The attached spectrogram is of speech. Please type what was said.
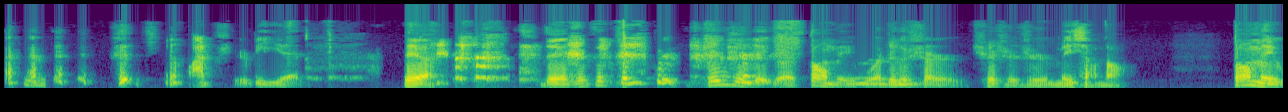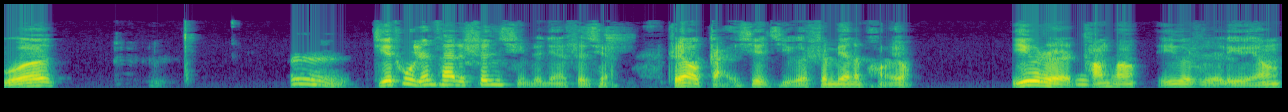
清华池毕业的，对吧？对，这这真真真是这个到美国这个事儿，确实是没想到，到美国，嗯，杰出人才的申请这件事情，这要感谢几个身边的朋友，一个是唐鹏，一个是李玲，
